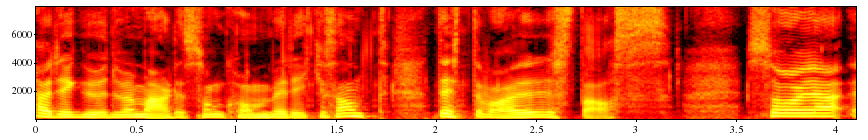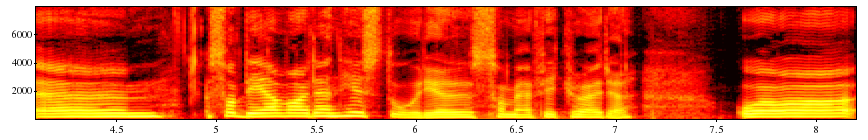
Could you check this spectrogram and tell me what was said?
Herregud, hvem er det som kommer, ikke sant? Dette var stas. Så, jeg, eh, så det var en historie som jeg fikk høre. Og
